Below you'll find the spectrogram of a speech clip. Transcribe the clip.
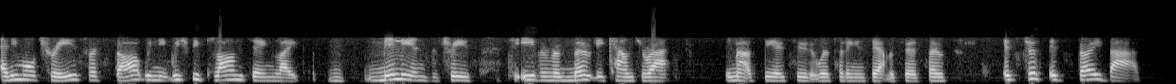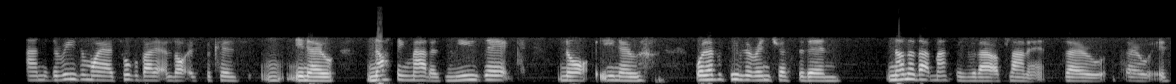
any more trees for a start. We need we should be planting like millions of trees to even remotely counteract the amount of CO2 that we're putting into the atmosphere. So it's just it's very bad. And the reason why I talk about it a lot is because you know nothing matters. Music, not you know whatever people are interested in. None of that matters without a planet. So so it's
